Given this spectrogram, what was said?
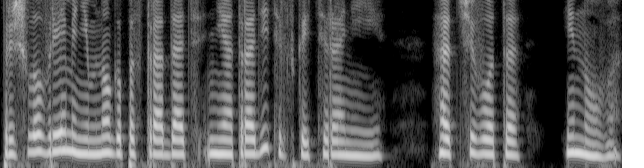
Пришло время немного пострадать не от родительской тирании, а от чего-то иного.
